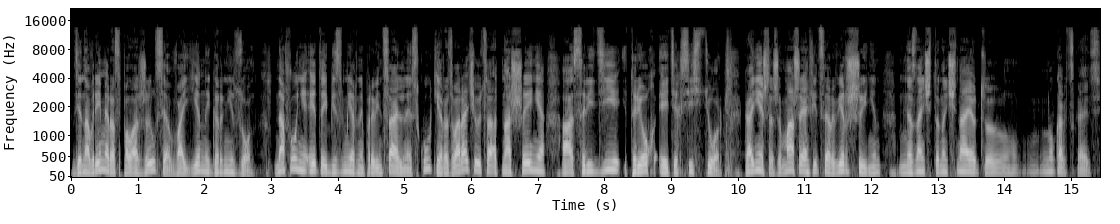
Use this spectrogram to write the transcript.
где на время расположился военный гарнизон. На фоне этой безмерной провинциальной скуки разворачиваются отношения а, среди трех этих сестер. Конечно же, Маша и офицер Вершинин, значит, начинают, э, ну, как сказать,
